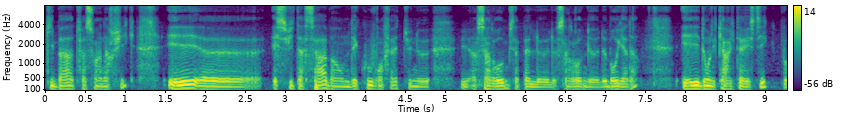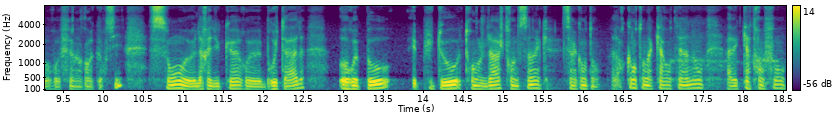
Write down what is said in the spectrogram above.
qui bat de façon anarchique. Et, suite à ça, bah, on me découvre en fait une, un syndrome qui s'appelle le, syndrome de, de, Brugada et dont les caractéristiques, pour faire un raccourci, sont l'arrêt du cœur brutal, au repos, et plutôt tranche d'âge 35-50 ans. Alors quand on a 41 ans avec quatre enfants,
